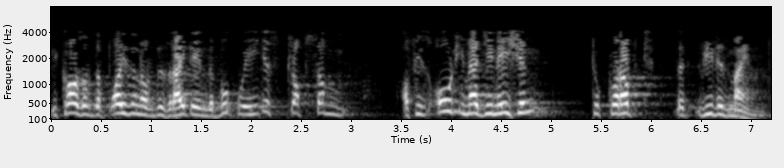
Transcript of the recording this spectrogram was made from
Because of the poison of this writer in the book where he just drops some of his own imagination to corrupt the reader's mind.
